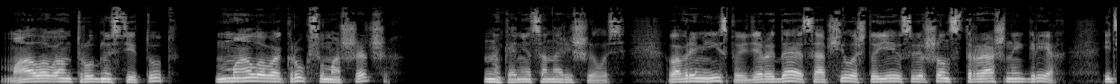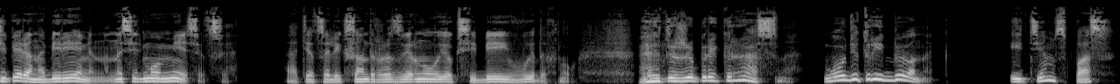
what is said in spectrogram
«Мало вам трудностей тут? Мало вокруг сумасшедших?» Наконец она решилась. Во время исповеди, рыдая, сообщила, что ею совершен страшный грех, и теперь она беременна, на седьмом месяце. Отец Александр развернул ее к себе и выдохнул. «Это же прекрасно! Будет ребенок!» И тем спас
